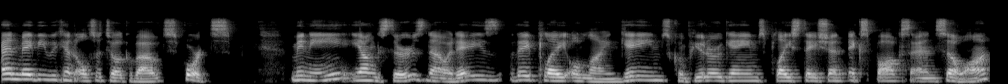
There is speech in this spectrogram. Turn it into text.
and maybe we can also talk about sports. Many youngsters nowadays, they play online games, computer games, PlayStation, Xbox and so on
